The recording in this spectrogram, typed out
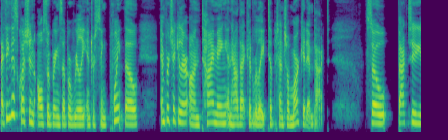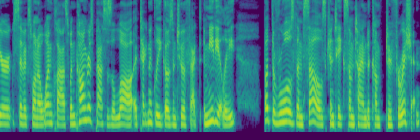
I think this question also brings up a really interesting point, though, in particular on timing and how that could relate to potential market impact. So, back to your Civics 101 class, when Congress passes a law, it technically goes into effect immediately, but the rules themselves can take some time to come to fruition.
